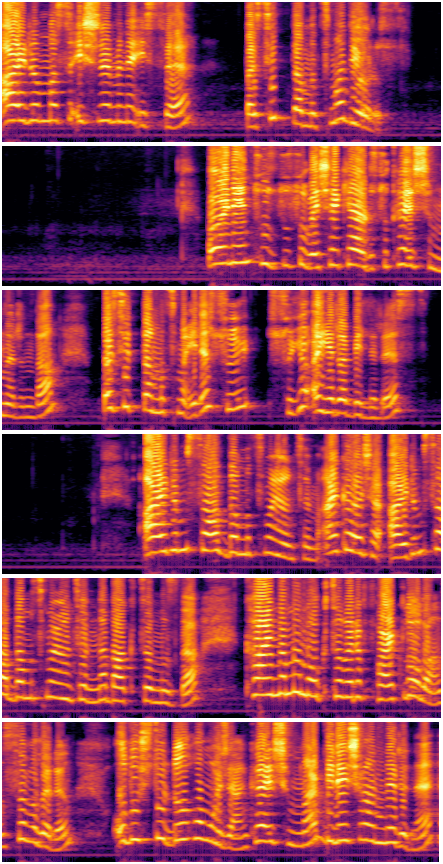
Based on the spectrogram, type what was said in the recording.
ayrılması işlemine ise basit damıtma diyoruz. Örneğin tuzlu su ve şekerli su karışımlarından basit damıtma ile su, suyu ayırabiliriz. Ayrımsal damıtma yöntemi. Arkadaşlar ayrımsal damıtma yöntemine baktığımızda kaynama noktaları farklı olan sıvıların oluşturduğu homojen karışımlar bileşenlerine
